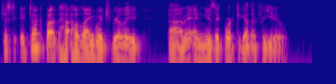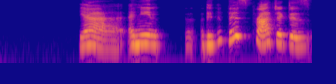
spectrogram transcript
just eh, talk about how language really um, and music work together for you. Yeah, I mean, this project is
